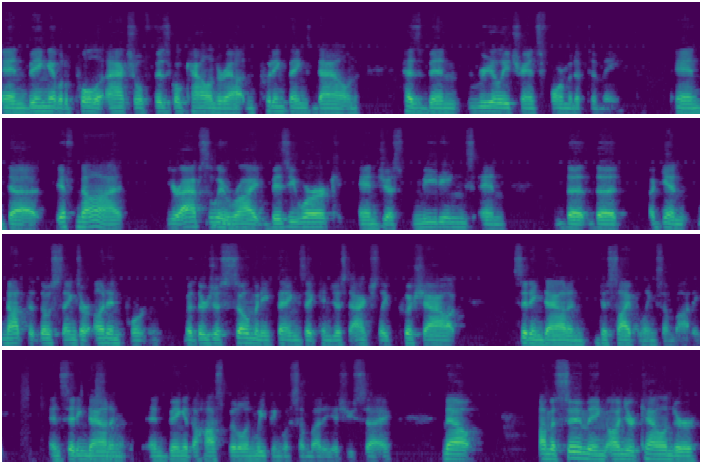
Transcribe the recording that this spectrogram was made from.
and being able to pull an actual physical calendar out and putting things down has been really transformative to me. And uh, if not, you're absolutely right. Busy work and just meetings and the the again, not that those things are unimportant, but there's just so many things that can just actually push out sitting down and discipling somebody and sitting down sure. and, and being at the hospital and weeping with somebody, as you say. Now, I'm assuming on your calendar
